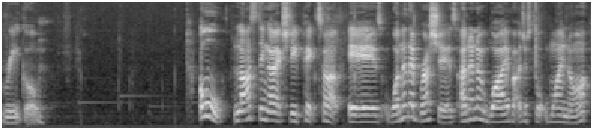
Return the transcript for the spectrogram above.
Regal. Oh, last thing I actually picked up is one of their brushes. I don't know why, but I just thought, why not?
